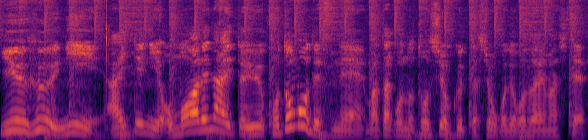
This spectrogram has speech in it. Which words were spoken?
いうふうに相手に思われないということもですねまたこの年を食った証拠でございまして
